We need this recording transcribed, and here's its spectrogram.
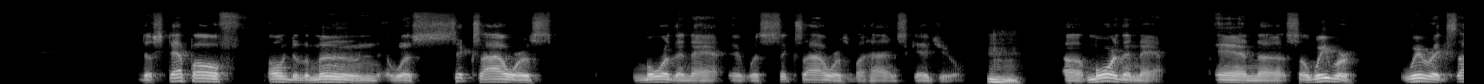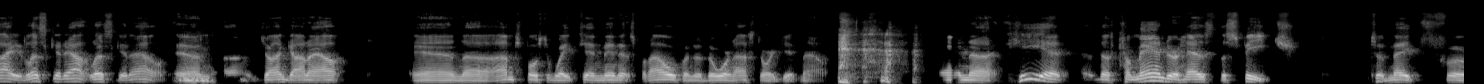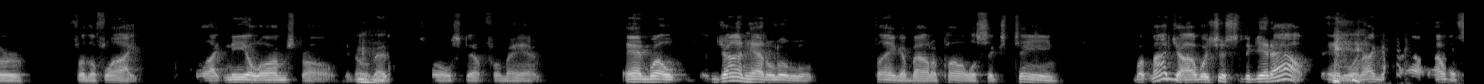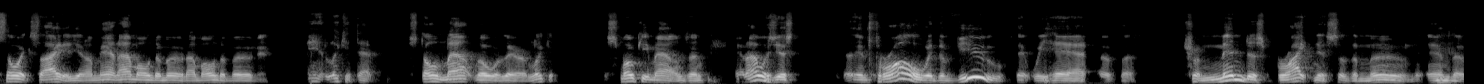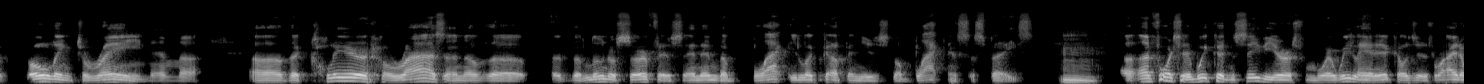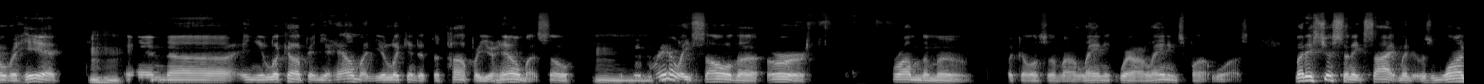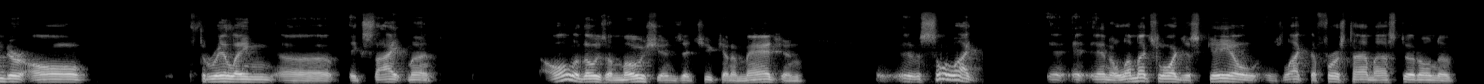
The step off onto the moon was six hours more than that. It was six hours behind schedule, mm-hmm. uh, more than that. And uh, so we were we were excited. Let's get out. Let's get out. And mm-hmm. uh, John got out and uh, I'm supposed to wait 10 minutes, but I open the door and I start getting out. and uh, he had, the commander has the speech to make for for the flight, like Neil Armstrong, you know, mm-hmm. that's a small step for man. And well, John had a little thing about Apollo 16, but my job was just to get out. And when I got out, I was so excited, you know, man, I'm on the moon, I'm on the moon. And man, look at that Stone Mountain over there. Look at Smoky Mountains, and and I was just enthralled with the view that we had of the tremendous brightness of the moon and mm. the rolling terrain and the uh, the clear horizon of the of the lunar surface, and then the black. You look up and you just the blackness of space. Mm. Uh, unfortunately, we couldn't see the Earth from where we landed because it was right overhead. Mm-hmm. And uh, and you look up in your helmet, and you're looking at the top of your helmet. So mm-hmm. we rarely saw the Earth from the moon because of our landing where our landing spot was. But it's just an excitement. It was wonder, all thrilling, uh, excitement, all of those emotions that you can imagine. It was so like in a much larger scale. It was like the first time I stood on the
